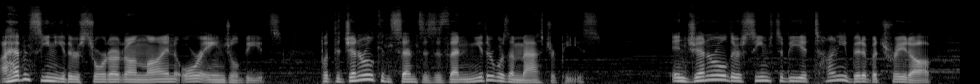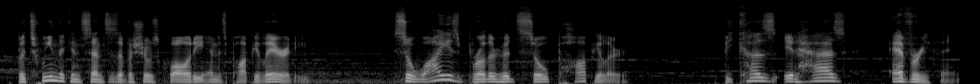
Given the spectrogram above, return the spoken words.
I haven't seen either Sword Art Online or Angel Beats, but the general consensus is that neither was a masterpiece. In general, there seems to be a tiny bit of a trade off between the consensus of a show's quality and its popularity. So, why is Brotherhood so popular? Because it has everything.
